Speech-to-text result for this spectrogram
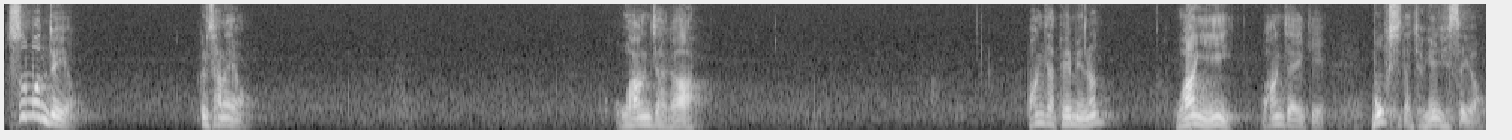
쓰면 돼요. 그렇잖아요. 왕자가 왕자 되면은 왕이 왕자에게 몫이 다 정해져 있어요.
